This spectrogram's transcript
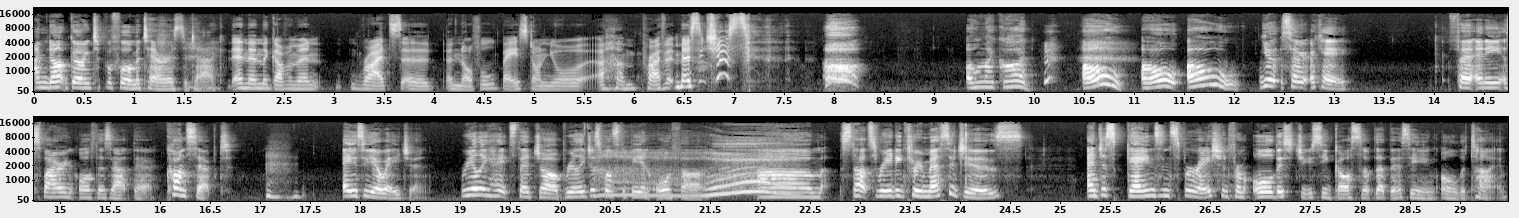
I'm not going to perform a terrorist attack. And then the government writes a, a novel based on your um, private messages. Oh my god. Oh, oh, oh. Yeah, so okay. For any aspiring authors out there, concept. ASIO agent. Really hates their job, really just wants to be an author. Um, starts reading through messages and just gains inspiration from all this juicy gossip that they're seeing all the time.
